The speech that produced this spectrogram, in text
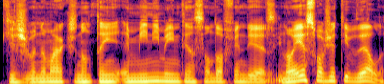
que a Joana Marques não tem a mínima intenção de ofender. Sim. Não é esse o objetivo dela.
